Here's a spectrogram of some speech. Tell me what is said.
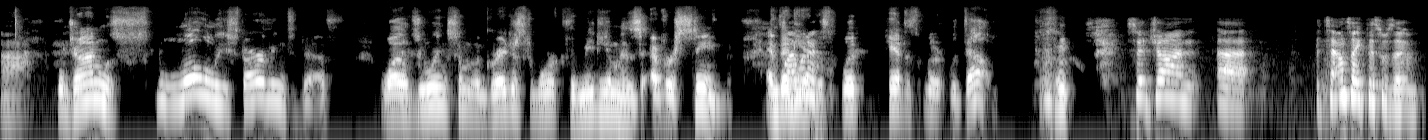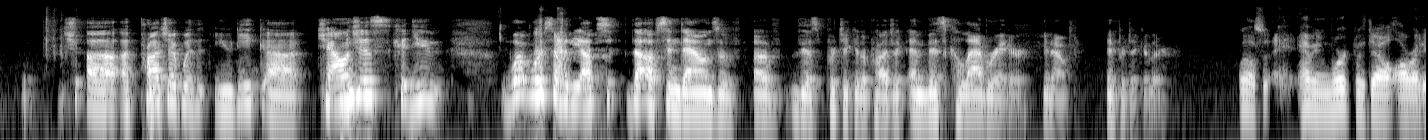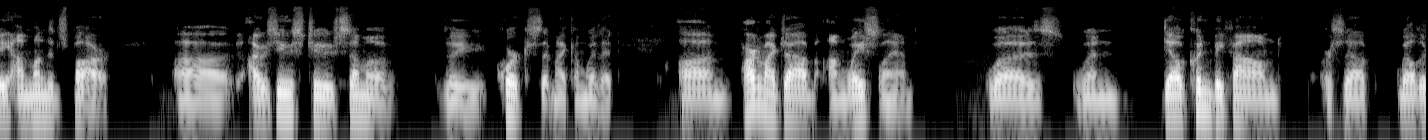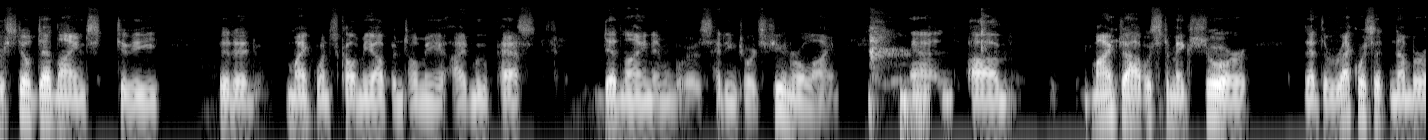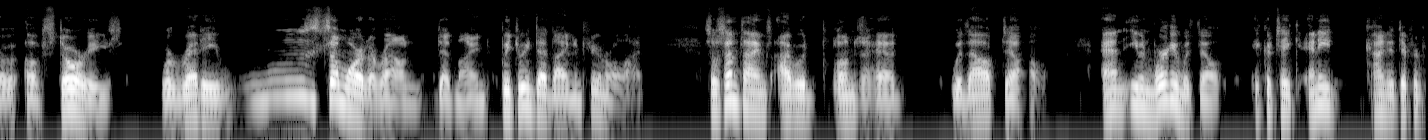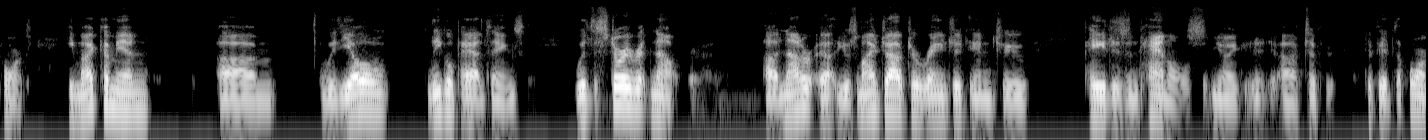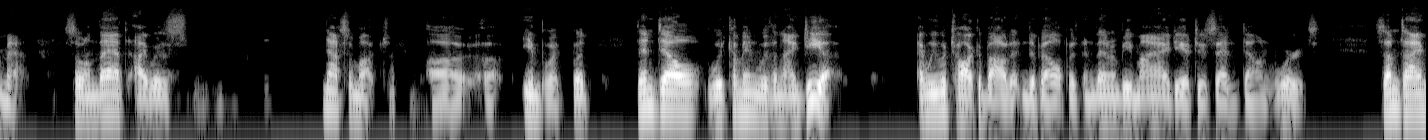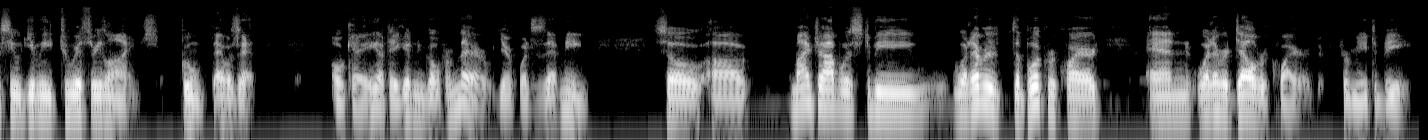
Ah. So John was slowly starving to death while doing some of the greatest work the medium has ever seen. And then Well, he had wanna- split. He had to split it with Del. So, John, uh, it sounds like this was a uh, a project with unique uh, challenges. Could you? What were some of the ups the ups and downs of of this particular project and this collaborator? You know, in particular. Well, so having worked with Del already on Munden's Bar, uh, I was used to some of the quirks that might come with it. Um, part of my job on Wasteland was when Del couldn't be found or stuff. Well, there's still deadlines to be fitted. Mike once called me up and told me I'd moved past deadline and was heading towards funeral line. and um, my job was to make sure that the requisite number of, of stories were ready somewhere around deadline, between deadline and funeral line. So sometimes I would plunge ahead without Del. And even working with Del, it could take any kind of different forms. He might come in um, with yellow legal pad things with the story written out. Uh, not a, uh, it was my job to arrange it into pages and panels, you know, uh, to to fit the format. So on that, I was not so much uh, uh, input, but then Del would come in with an idea, and we would talk about it and develop it, and then it would be my idea to set it down in words. Sometimes he would give me two or three lines. Boom, that was it. Okay, I'll take it and go from there. Know, what does that mean? So uh, my job was to be whatever the book required and whatever Del required for me to be.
